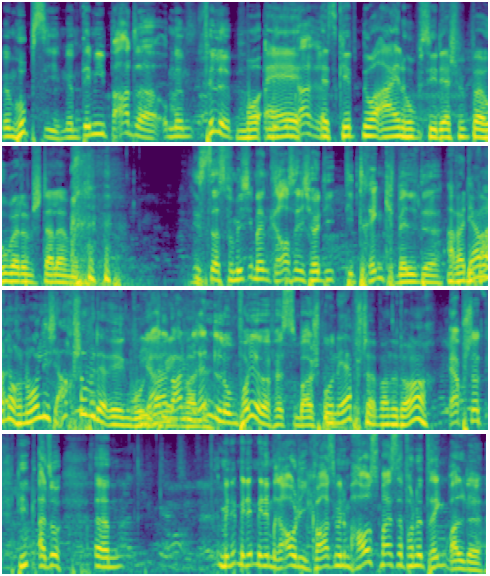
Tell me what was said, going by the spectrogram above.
mit dem Hupsi, mit dem Demi Bader und mit dem Philipp Mo, ey, es gibt nur einen Hupsi, der spielt bei Hubert und Staller mit. ist das für mich immer ein Graus, wenn ich höre die, die Tränkwälde. Aber die Ja, waren doch neulich auch schon wieder irgendwo. Ja, die waren in. Rendel um Feuerwehrfest zum Beispiel. und Erbstadt waren sie doch auch. Erbstadt, die, also ähm, mit, mit, mit dem Raudi, quasi mit dem Hausmeister von der Tränkwalde,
